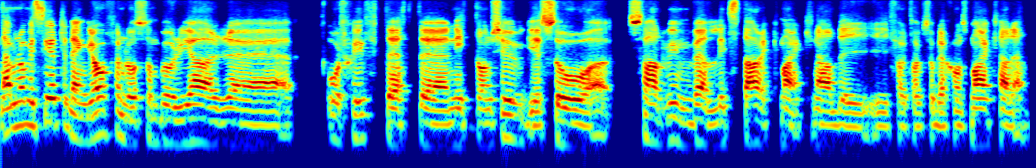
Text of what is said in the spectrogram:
nej, men om vi ser till den grafen då som börjar eh, årsskiftet eh, 1920 så, så hade vi en väldigt stark marknad i, i företagsobligationsmarknaden.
